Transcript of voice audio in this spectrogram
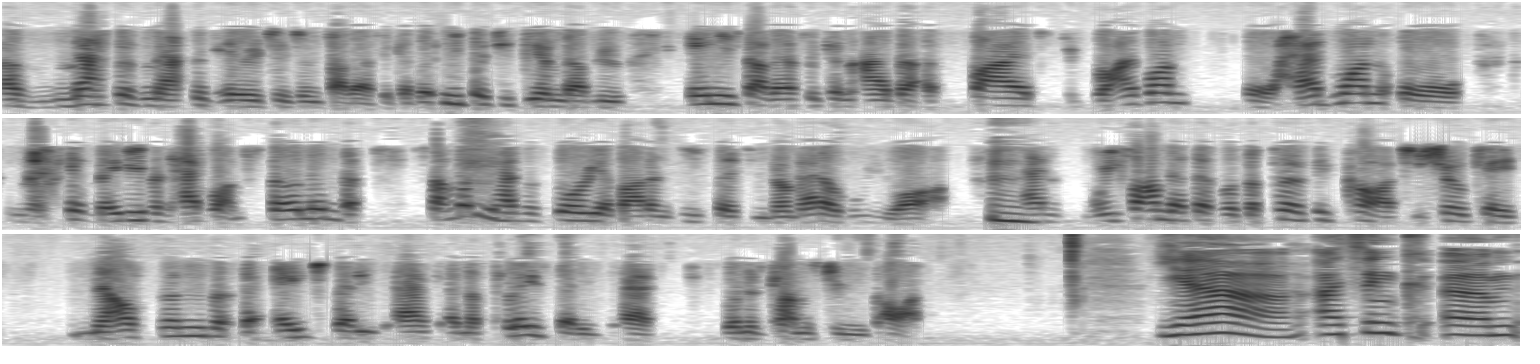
a massive, massive heritage in South Africa. The E E30 BMW, any South African either aspired to drive one or had one or maybe even had one stolen, but somebody has a story about an E30 no matter who you are. And we found that that was the perfect car to showcase Nelson, the age that he's at and the place that he's at when it comes to his art. Yeah, I think um,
